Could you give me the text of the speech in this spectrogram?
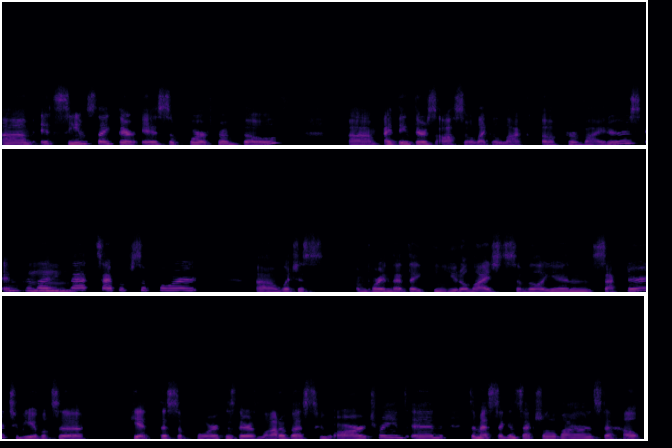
um, it seems like there is support for both um, i think there's also like a lack of providers in providing mm. that type of support uh, which is important that they can utilize civilian sector to be able to get the support because there's a lot of us who are trained in domestic and sexual violence to help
